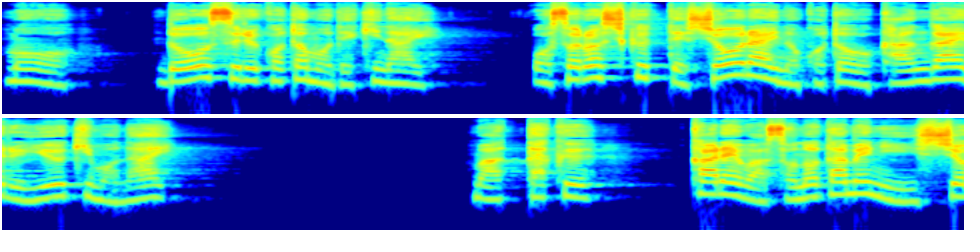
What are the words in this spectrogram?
もう、どうすることもできない。恐ろしくって将来のことを考える勇気もない。まったく、彼はそのために一生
